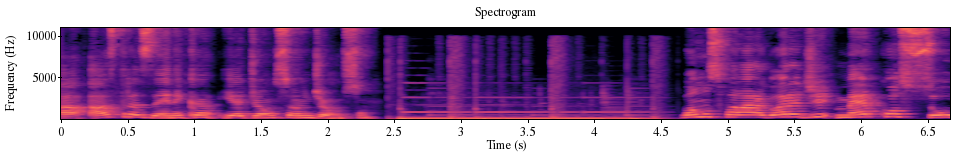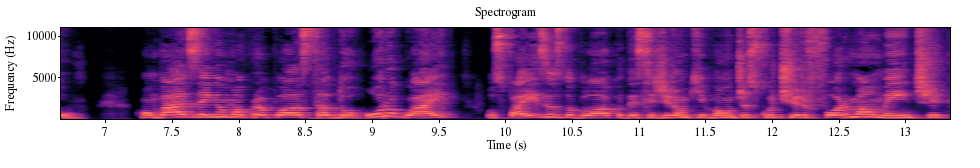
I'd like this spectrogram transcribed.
a AstraZeneca e a Johnson Johnson. Vamos falar agora de Mercosul. Com base em uma proposta do Uruguai, os países do bloco decidiram que vão discutir formalmente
